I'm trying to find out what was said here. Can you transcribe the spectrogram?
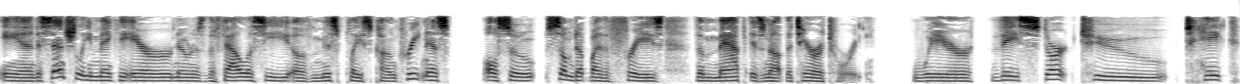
and essentially make the error known as the fallacy of misplaced concreteness, also summed up by the phrase, the map is not the territory, where they start to take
